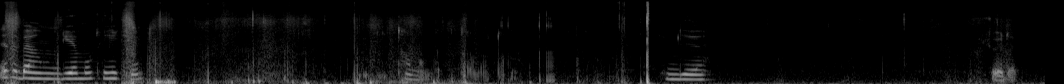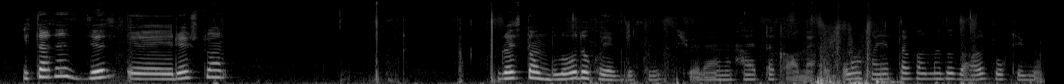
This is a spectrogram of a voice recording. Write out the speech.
Neyse ben game moda geçeyim. Tamam tamam tamam. Şimdi şöyle. İsterseniz e, restoran restoran bloğu da koyabilirsiniz. Şöyle hemen hayatta kalmaya. Ulan hayatta kalmada daha çok seviyorum.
